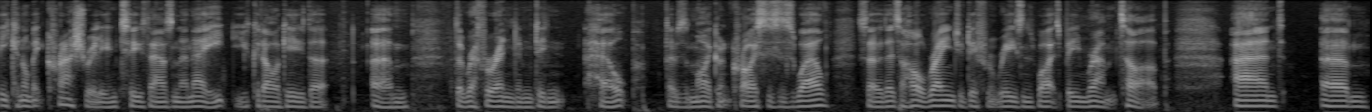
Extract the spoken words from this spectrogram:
economic crash really in 2008. You could argue that um, the referendum didn't help. There was a migrant crisis as well. So there's a whole range of different reasons why it's been ramped up. And um,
